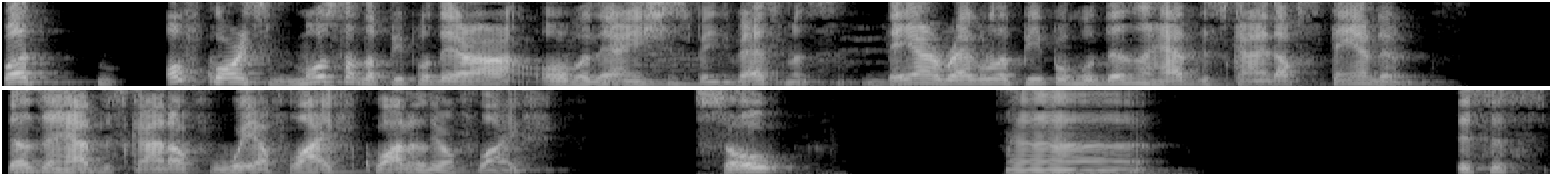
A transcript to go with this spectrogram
But of course, most of the people that are over there in XP investments, they are regular people who doesn't have this kind of standard, doesn't have this kind of way of life, quality of life. So, uh, this is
